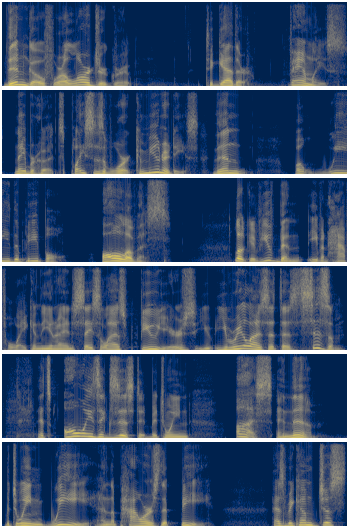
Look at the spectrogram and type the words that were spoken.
then go for a larger group together families, neighborhoods, places of work, communities. Then, well, we the people, all of us. Look, if you've been even half awake in the United States the last few years, you, you realize that the schism that's always existed between us and them, between we and the powers that be, has become just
